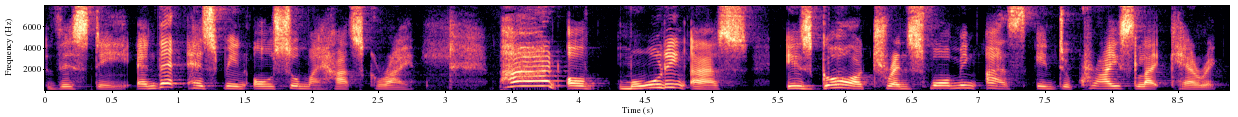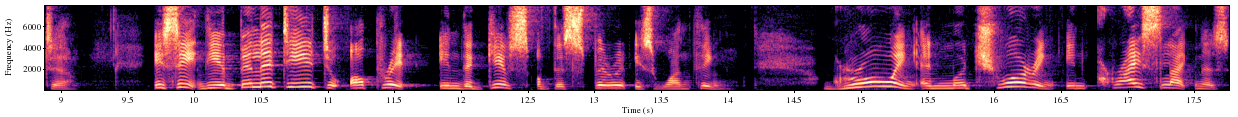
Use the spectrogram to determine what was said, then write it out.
this day. And that has been also my heart's cry. Part of molding us is God transforming us into Christ like character. You see, the ability to operate in the gifts of the Spirit is one thing growing and maturing in Christ likeness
